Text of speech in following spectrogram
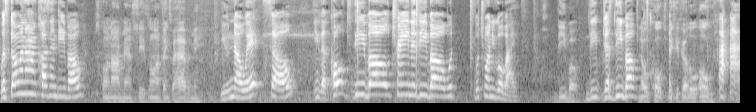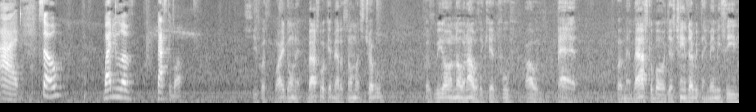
What's going on, cousin Debo? What's going on, man? See, it's going on. Thanks for having me. You know it. So, either Coach Debo, Trainer Debo, what, which one you go by? Debo. De- just Debo? No coach makes you feel a little old. so, why do you love basketball? See, why don't it? Basketball kept me out of so much trouble. Because we all know when I was a kid, oof, I was bad. But man, basketball just changed everything. Made me see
